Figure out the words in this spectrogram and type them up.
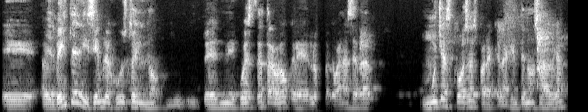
eh, el 20 de diciembre justo y no, eh, me cuesta trabajo creerlo, porque van a cerrar muchas cosas para que la gente no salga.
